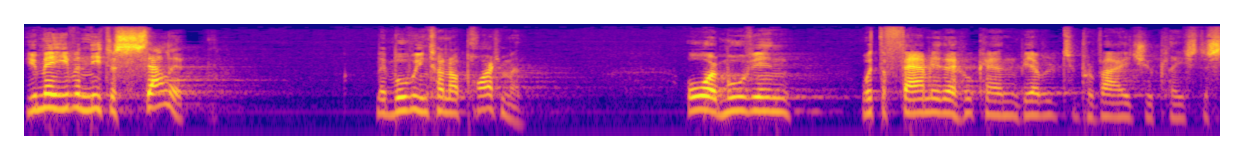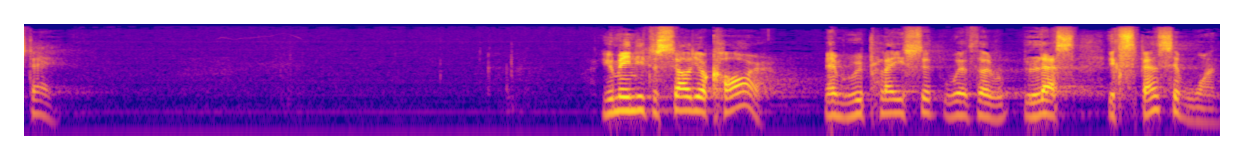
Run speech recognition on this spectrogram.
You may even need to sell it. Maybe move into an apartment. Or move in with the family that who can be able to provide you a place to stay. You may need to sell your car and replace it with a less expensive one,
